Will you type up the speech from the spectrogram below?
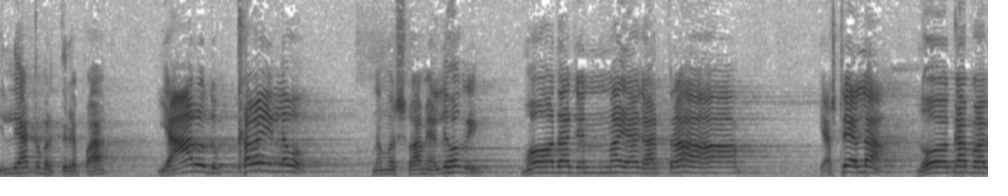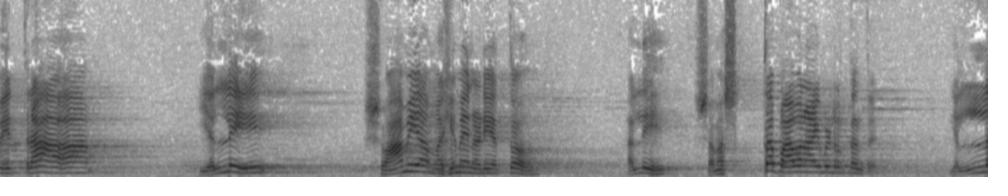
ಇಲ್ಲಿ ಯಾಕೆ ಬರ್ತೀರಪ್ಪ? ಯಾರು ದುಃಖವೇ ಇಲ್ಲವೋ. ನಮ್ಮ ಸ್ವಾಮಿ ಅಲ್ಲಿ ಹೋಗ್ರಿ. ಮೋದ ಜನ್ಮಯ ಗಾತ್ರ. ಅಷ್ಟೇ ಅಲ್ಲ, ಲೋಕ ಪವಿತ್ರ. ಎಲ್ಲಿ ಸ್ವಾಮಿಯ ಮಹಿಮೆ ನಡೆಯುತ್ತೋ, ಅಲ್ಲಿ ಸಮಸ್ತ ಪಾವನ ಆಗಿಬಿಟ್ಟಿರ್ತಂತೆ. ಎಲ್ಲ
